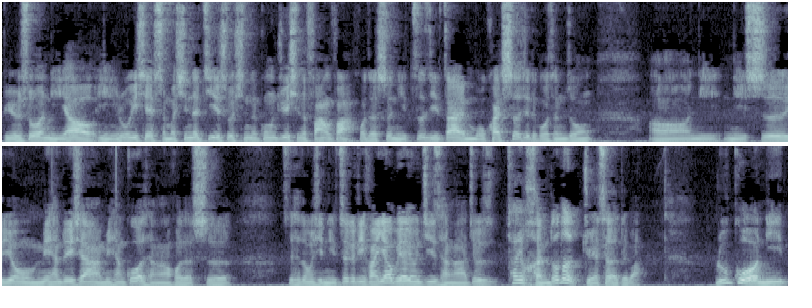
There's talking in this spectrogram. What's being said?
比如说你要引入一些什么新的技术、新的工具、新的方法，或者是你自己在模块设计的过程中。哦，你你是用面向对象、面向过程啊，或者是这些东西，你这个地方要不要用继承啊？就是它有很多的决策，对吧？如果你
